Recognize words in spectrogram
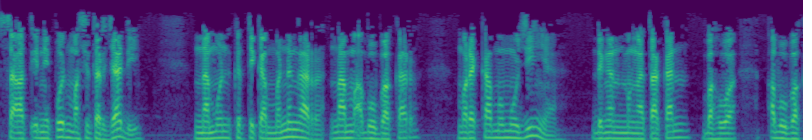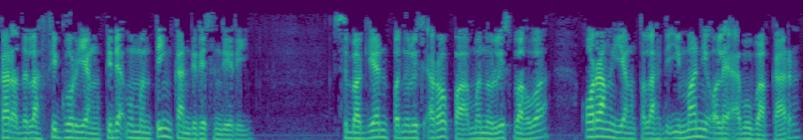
Saat ini pun masih terjadi, namun ketika mendengar nama Abu Bakar, mereka memujinya dengan mengatakan bahwa Abu Bakar adalah figur yang tidak mementingkan diri sendiri. Sebagian penulis Eropa menulis bahwa orang yang telah diimani oleh Abu Bakar,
